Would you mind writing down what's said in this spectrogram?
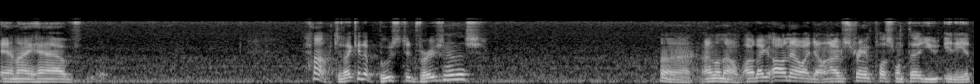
And I have. Huh, did I get a boosted version of this? I don't know. Oh, no, I don't. I have strength plus 1,000, you idiot.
